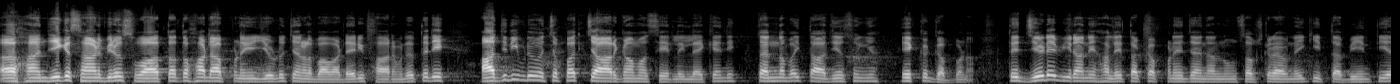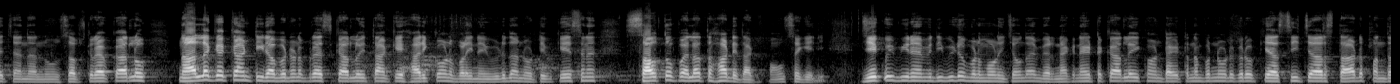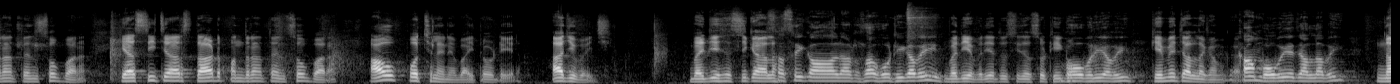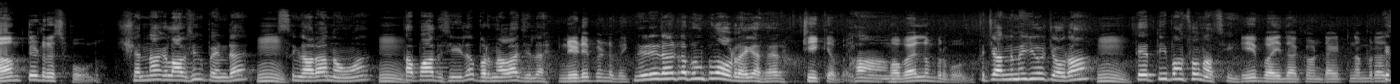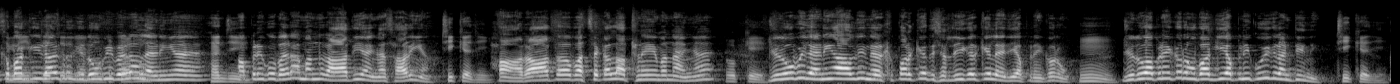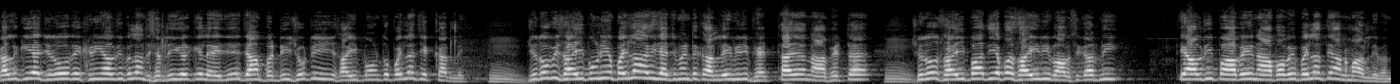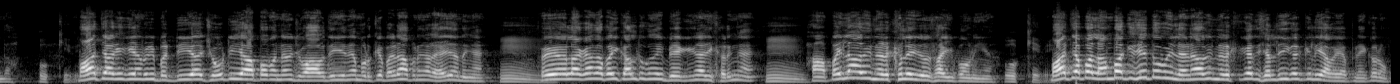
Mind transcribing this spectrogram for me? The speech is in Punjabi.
ਹਾਂਜੀ ਕਿਸਾਨ ਵੀਰੋ, ਸਵਾਗਤ ਆ ਤੁਹਾਡਾ ਆਪਣੇ YouTube channel Bawa dairy farm ਦੇ ਉੱਤੇ ਜੀ। ਅੱਜ ਦੀ ਵੀਡੀਓ ਵਿੱਚ ਆਪਾਂ ਚਾਰ ਗਾਵਾਂ ਸੇਰ ਲਈ ਲੈ ਕੇ ਆਏ ਜੀ। ਤਿੰਨ ਬਾਈ ਤਾਜ਼ੀਆਂ ਸੂਈਆਂ, ਇੱਕ ਗੱਬਣਾ। ਤੇ ਜਿਹੜੇ ਵੀਰਾਂ ਨੇ ਹਾਲੇ ਤੱਕ ਆਪਣੇ ਚੈਨਲ ਨੂੰ ਸਬਸਕ੍ਰਾਈਬ ਨਹੀਂ ਕੀਤਾ, ਬੇਨਤੀ ਹੈ ਚੈਨਲ ਨੂੰ ਸਬਸਕ੍ਰਾਈਬ ਕਰ ਲਓ, ਨਾਲ ਲੱਗੇ ਘੰਟੀ ਦਾ ਬਟਨ ਪ੍ਰੈਸ ਕਰ ਲਓ ਜੀ, ਤਾਂ ਕਿ ਹਰ ਇੱਕ ਹੋਣ ਵਾਲੀ ਨਵੀਂ ਵੀਡੀਓ ਦਾ ਨੋਟੀਫਿਕੇਸ਼ਨ ਸਭ ਤੋਂ ਪਹਿਲਾਂ ਤੁਹਾਡੇ ਤੱਕ ਪਹੁੰਚ ਸਕੇ ਜੀ। ਜੇ ਕੋਈ ਵੀਰ ਐਵੇਂ ਦੀ ਵੀਡੀਓ ਬਣਵਾਉਣੀ ਚਾਹੁੰਦਾ ਹੈ, ਮੇਰੇ ਨਾਲ ਕਨੈਕਟ ਕਰ ਲਈ ਕੰਟੈਕਟ ਨੰਬਰ ਨੋਟ ਕਰੋ 8146615312 8146615312 ਆਓ ਪੁੱਛ ਲੈਨੇ ਬਾਈ ਤੁਹਾਡੇ ਆਜੋ ਬਾਈ ਜੀ। ਬਾਈ ਜੀ ਸਤਿ ਸ਼੍ਰੀ ਅਕਾਲ। ਸਤਿ ਸ੍ਰੀ ਅਕਾਲ ਡਾਕਟਰ ਸਾਹਿਬ ਹੋ ਠੀਕ ਆ ਬਈ? ਵਧੀਆ ਵਧੀਆ ਤੁਸੀਂ ਦੱਸੋ ਠੀਕ ਹੋ? ਬਹੁਤ ਵਧੀਆ ਬਈ। ਕਿਵੇਂ ਚੱਲਦਾ ਕੰਮ ਕਰ? ਕੰਮ ਬਹੁਤ ਵਧੀਆ ਚੱਲਦਾ ਬਈ। ਨਾਮ ਤੇ ਐਡਰੈਸ ਬੋਲ ਛੰਨਾ ਗੁਲਾਬ ਸਿੰਘ ਪਿੰਡ ਹੈ ਹੂੰ। ਸਿੰਗਾਰਾ ਨੌਂ ਆ ਤਪਾ ਤਹਿਸੀਲ ਬਰਨਾਲਾ ਜ਼ਿਲ੍ਹਾ ਹੈ। ਨੇੜੇ ਪਿੰਡ ਬਾਈ? ਨੇੜੇ ਡਾਕਟਰ ਆਪਾਂ ਨੂੰ ਭਦੌੜ ਰਹਿ ਗਿਆ ਸਰ। ਠੀਕ ਹੈ ਬਾਈ। ਹਾਂ। ਮੋਬਾਈਲ ਨੰਬਰ ਬੋਲ 95014 ਹੂੰ। 33579 ਇਹ ਬਾਈ ਦਾ ਕੰਟੈਕਟ ਨੰਬਰ ਇੱਕ ਬਾਕੀ ਡਾਕਟਰ ਜਦੋਂ ਵੀ ਬਹਿਣਾ ਲੈਣੀਆਂ ਹੈ। ਆਪਣੇ ਕੋਲ ਬਹਿਣਾ ਮਨ ਰਾਤ ਹੀ ਆਈਆਂ ਸਾਰੀਆਂ। ਠੀਕ ਹੈ ਜੀ। ਹਾਂ ਰਾਤ ਬਸ ਕੱਲ ਆਥਣੇ ਮਨ ਆਈਆਂ। ਓਕੇ। ਜਦੋਂ ਵੀ ਲੈਣੀਆਂ ਆਪਦੀ ਨਿਰਖ ਪੜ ਕੇ ਤਸੱਲੀ ਕਰਕੇ ਲੈ ਜੀ ਆਪਣੇ ਘਰੋਂ। ਹੂੰ। ਜਦੋਂ ਆਪਣੇ ਘਰੋਂ ਬਾਗੀ ਆਪਣੀ ਕੋਈ ਗਾਰੰਟੀ ਨਹੀਂ। ਠੀਕ ਹੈ ਜੀ। ਗੱਲ ਕੀ ਆ ਜਦੋਂ ਦੇਖਣੀ ਆਪਦੀ ਪਹਿਲਾਂ ਤਸੱਲੀ ਕਰਕੇ ਲੈ ਜੇ ਜਾਂ ਵੱਡੀ ਛੋਟੀ ਸਾਈ ਪਾਉਣ ਤੋਂ ਪਹਿਲਾਂ ਚੈੱਕ ਕਰ ਲੈ। ਜਦੋਂ ਵੀ ਸਾਈ ਪਾਉਣੀ ਆ ਪਹਿਲਾਂ ਆਪਦੀ ਜੱਜਮੈਂਟ ਕਰ ਲਈ ਮੇਰੀ ਫਿੱਟ ਆ ਜਾਂ ਨਾ ਫਿੱਟ ਆ। ਜਦੋਂ ਸਾਈ ਪਾਤੀ ਆਪਾਂ ਸਾਈ ਨਹੀਂ ਵਾਪਸ ਕਰਨੀ ਤੇ ਆਪਦੀ ਪਾਵੇ ਨਾ ਪਾਵੇ ਪਹਿਲਾਂ ਧਿਆਨ ਮਾਰ ਲੈ ਬੰਦਾ। ਓਕੇ ਬਾਅਦ ਜਾ ਕੇ ਕਈ ਵਾਰੀ ਵੱਡੀ ਆ ਛੋਟੀ ਆ ਆਪਾਂ ਬੰਦੇ ਨੂੰ ਜਵਾਬ ਦੇ ਜਾਂਦੇ ਮੁੜ ਕੇ ਬਹਿਣਾ ਆਪਣੀਆਂ ਰਹਿ ਜਾਂਦੀਆਂ। ਫੇਰ ਅਗਲਾ ਕਹਿੰਦਾ ਬਾਈ ਕੱਲ ਤੂੰ ਕਹਿੰਦੀ ਬੇਕਿੰਗਾਂ 'ਚ ਖੜੀਆਂ। ਹੂੰ। ਹਾਂ ਪਹਿਲਾਂ ਆਪਦੀ ਨਿਰਖ ਲੈ ਜੋ ਸਾਈ ਪਾਉਣੀ ਆ। ਓਕੇ ਬਾਅਦ ਚ ਆਪਾਂ ਲਾਂਬਾ ਕਿਸੇ ਤੋਂ ਵੀ ਲੈਣਾ ਆਪਦੀ ਨਿਰਖ ਕੇ ਤਸੱਲੀ ਕਰਕੇ ਲਿਆਵੇ ਆਪਣੇ ਘਰੋਂ।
